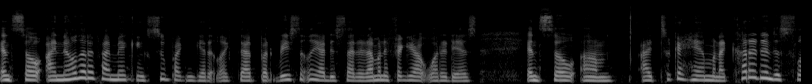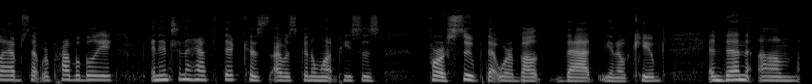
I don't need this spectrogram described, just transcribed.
And so I know that if I'm making soup, I can get it like that. But recently, I decided I'm going to figure out what it is, and so um, I took a ham and I cut it into slabs that were probably an inch and a half thick because I was going to want pieces for a soup that were about that, you know, cubed. And then um,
